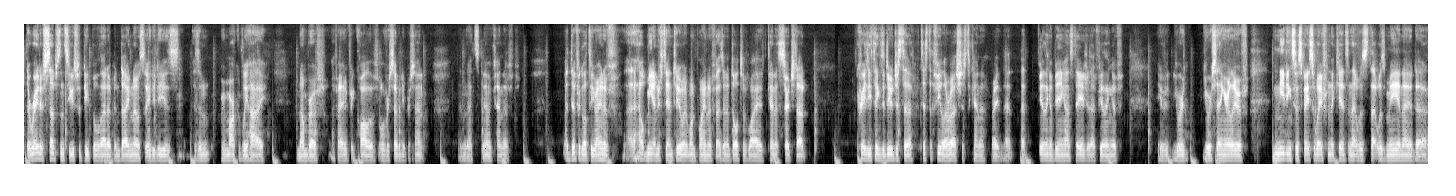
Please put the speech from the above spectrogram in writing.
the rate of substance use with people that have been diagnosed with ADD is is a remarkably high number of, if I recall, of over 70%. And that's you know, kind of a difficulty, right? Of uh, helped me understand too at one point of as an adult of why I kind of searched out crazy thing to do just to just to feel a rush, just to kind of right that that feeling of being on stage or that feeling of you you were you were saying earlier of needing some space away from the kids, and that was that was me. And I had uh,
